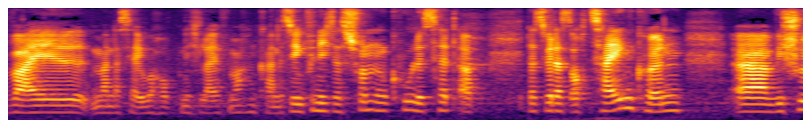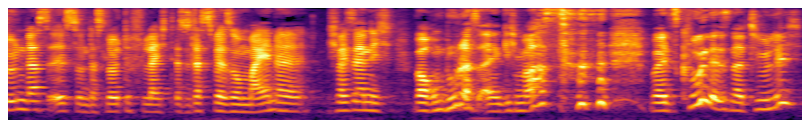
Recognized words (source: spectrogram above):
weil man das ja überhaupt nicht live machen kann. Deswegen finde ich das schon ein cooles Setup, dass wir das auch zeigen können, äh, wie schön das ist und dass Leute vielleicht, also das wäre so meine, ich weiß ja nicht, warum du das eigentlich machst, weil es cool ist natürlich.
